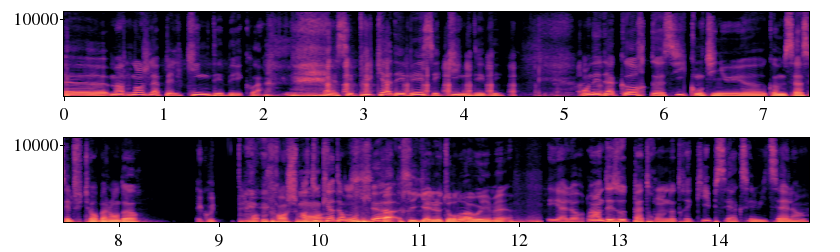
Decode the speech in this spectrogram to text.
Euh, maintenant, je l'appelle King DB, quoi. c'est plus KDB, c'est King DB. On est d'accord que s'il continue comme ça, c'est le futur Ballon d'Or. Écoute, moi, franchement. En tout cas, dans mon cœur. Bah, s'il gagne le tournoi, oui, mais Et alors, un des autres patrons de notre équipe, c'est Axel Witzel. hein.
